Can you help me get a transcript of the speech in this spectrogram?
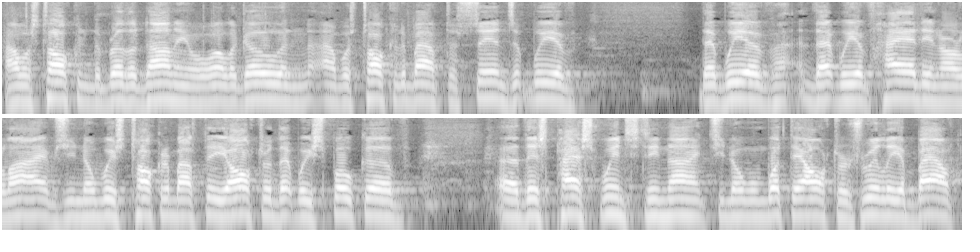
I was talking to Brother Donnie a while ago, and I was talking about the sins that we have that we have that we have had in our lives. You know, we was talking about the altar that we spoke of uh, this past Wednesday night, you know, what the altar is really about.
